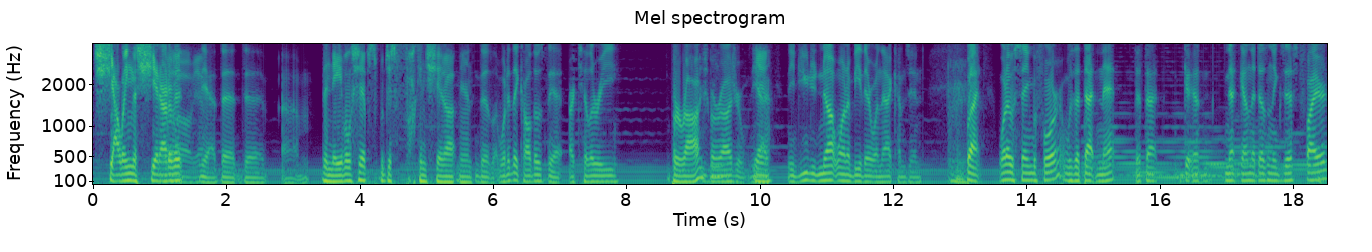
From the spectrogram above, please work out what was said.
shelling the shit out of it. Oh, yeah. Yeah. The the um The naval ships were just fucking shit up, man. the what did they call those? The artillery Barrage. barrage or yeah. You do not want to be there when that comes in. But what I was saying before was that that net that that gu- net gun that doesn't exist fired.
